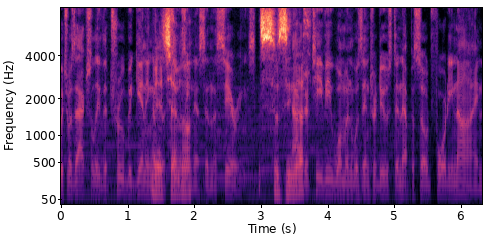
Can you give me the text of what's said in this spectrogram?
which was actually the true beginning of the Wiecie, no. Susiness in the series. After Susines. TV Woman was introduced in episode 49,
